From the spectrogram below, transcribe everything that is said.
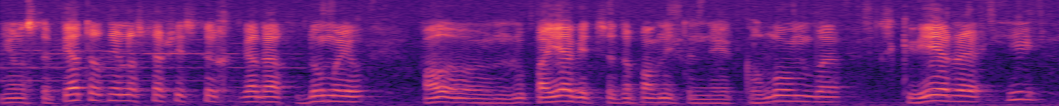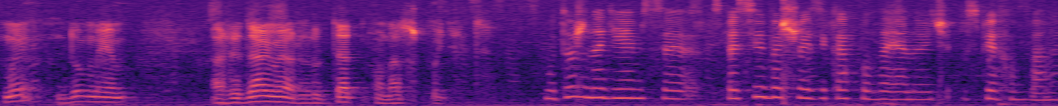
в 95-96 годах, думаю, ну, появятся дополнительные клумбы, скверы, и мы думаем, ожидаемый результат у нас будет. Мы тоже надеемся. Спасибо большое, Зикав Павлаянович. Успехов вам.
